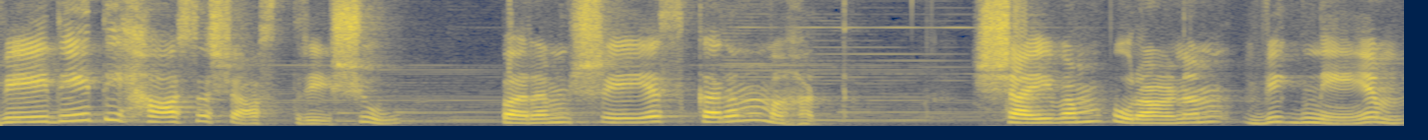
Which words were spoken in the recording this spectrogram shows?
ವೇದೇತಿಹಾಸ ಶಾಸ್ತ್ರೇಶು ಪರಂ ಶ್ರೇಯಸ್ಕರಂ ಮಹತ್. ಶೈವಂ ಪುರಾಣಂ ವಿಜ್ಞೇಯಂ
